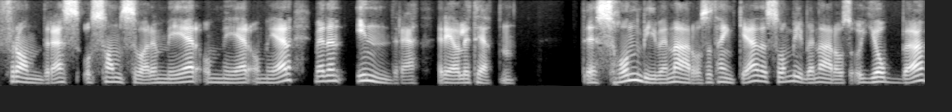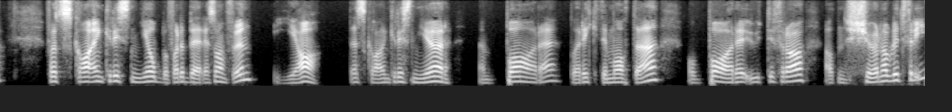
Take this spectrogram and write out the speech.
forandres og samsvarer mer og mer og mer med den indre realiteten. Det er sånn Bibelen lærer oss å tenke, det er sånn Bibelen lærer oss å jobbe. For skal en kristen jobbe for et bedre samfunn? Ja, det skal en kristen gjøre. Men bare på riktig måte, og bare ut ifra at en sjøl har blitt fri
